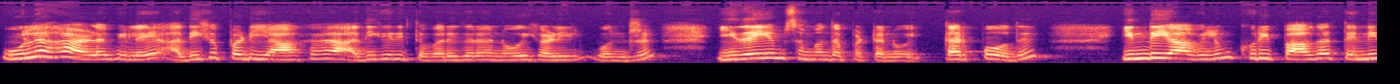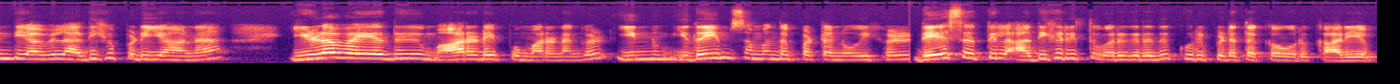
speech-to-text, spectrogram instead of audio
உலக அளவிலே அதிகப்படியாக அதிகரித்து வருகிற நோய்களில் ஒன்று இதயம் சம்பந்தப்பட்ட நோய். தற்போது இந்தியாவிலும் குறிப்பாக தென்னிந்தியாவில் அதிகப்படியான இளவயது மாரடைப்பு மரணங்கள் இன்னும் இதயம் சம்பந்தப்பட்ட நோய்கள் தேசத்தில் அதிகரித்து வருகிறது குறிப்பிடத்தக்க ஒரு காரியம்.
